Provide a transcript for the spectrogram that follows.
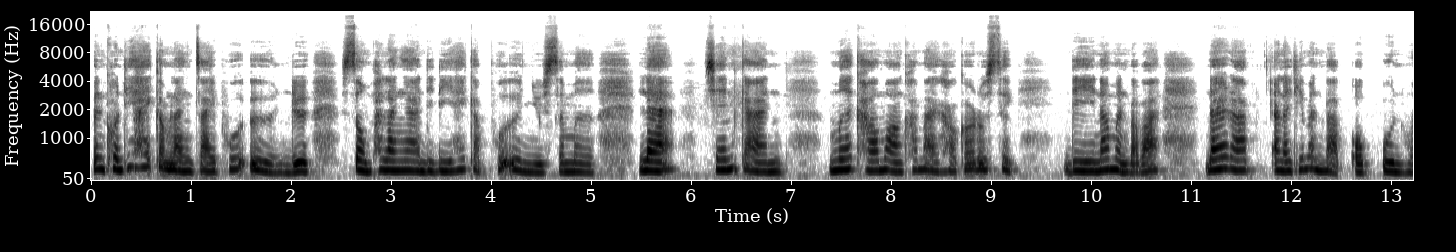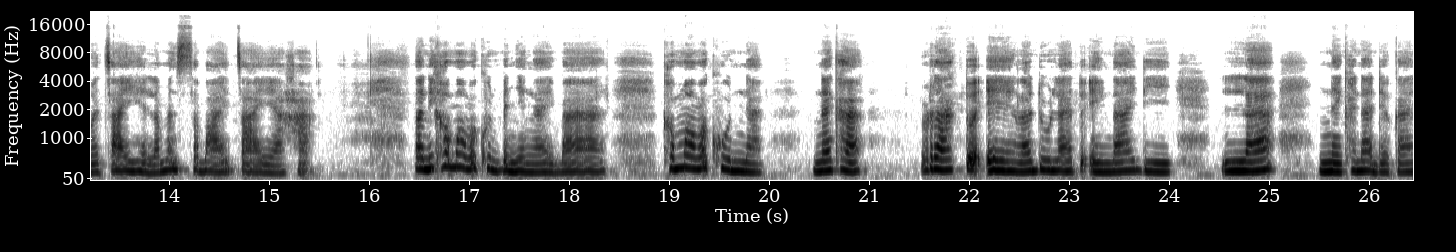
เป็นคนที่ให้กำลังใจผู้อื่น หรือส่งพลังงานดีๆ ให้กับผู้อื่นอยู่เสมอ และเช่นกันเมื่อเขามองเข้ามาเขาก็รู้สึกดีเนาะเหมือนแบบว่า ได้รับอะไรที่มันแบบอบอุ่นหัวใจเห็นแล้วมันสบายใจอะค่ะ ตอนนี้เขามองว่าคุณเป็นยังไงบ้างเขามองว่าคุณน่ะนะคะ รักตัวเองแล้วดูแลตัวเองได้ดี และในขณะเดียวกัน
